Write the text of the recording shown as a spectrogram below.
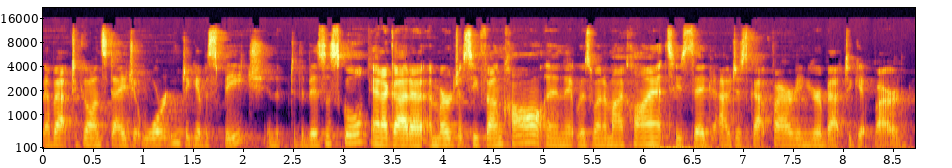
about to go on stage at Wharton to give a speech the, to the business school and I got an emergency phone call and it was one of my clients who said, I just got fired and you're about to get fired.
